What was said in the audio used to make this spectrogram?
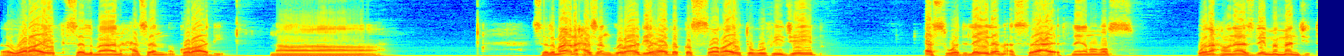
ورأيت سلمان حسن قرادي. آه سلمان حسن قرادي هذا قصة رأيته في جيب أسود ليلا الساعة اثنين ونص ونحن نازلين من منجد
